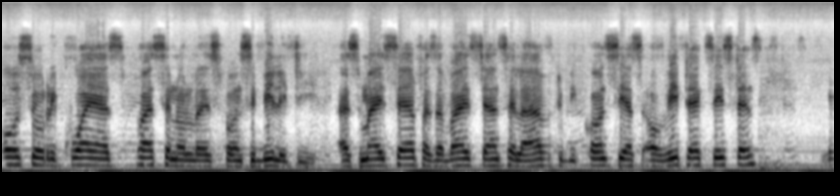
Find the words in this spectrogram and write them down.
also requires personal responsibility. As myself, as a Vice Chancellor, I have to be conscious of its existence. We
